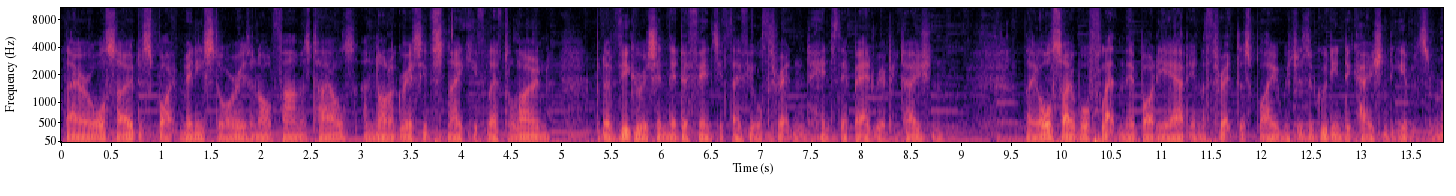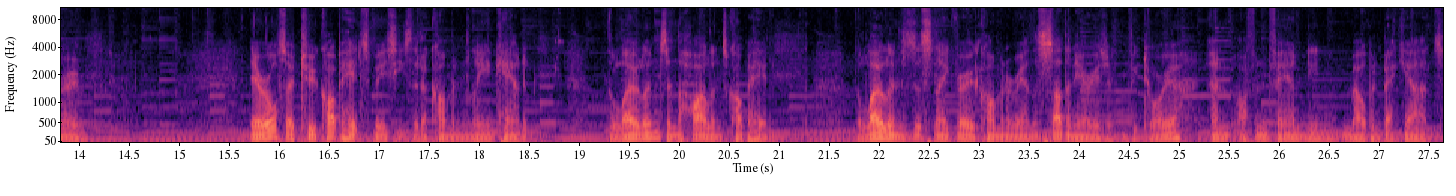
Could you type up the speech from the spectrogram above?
They are also, despite many stories and old farmers' tales, a non-aggressive snake if left alone, but are vigorous in their defence if they feel threatened, hence their bad reputation. They also will flatten their body out in a threat display which is a good indication to give it some room. There are also two copperhead species that are commonly encountered the lowlands and the highlands copperhead. The lowlands is a snake very common around the southern areas of Victoria and often found in Melbourne backyards.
